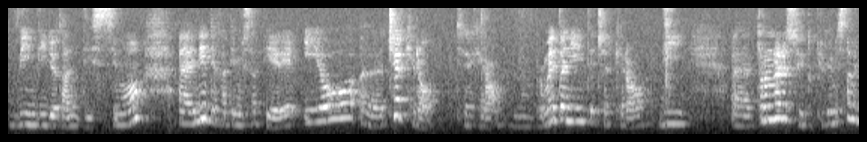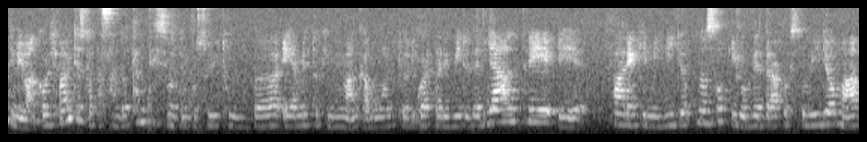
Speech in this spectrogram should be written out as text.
vi invidio tantissimo, eh, niente fatemi sapere, io eh, cercherò, cercherò, non prometto niente, cercherò di eh, tornare su YouTube perché onestamente mi manca, ultimamente sto passando tantissimo tempo su YouTube e ammetto che mi manca molto di guardare i video degli altri e fare anche i miei video, non so chi vedrà questo video ma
